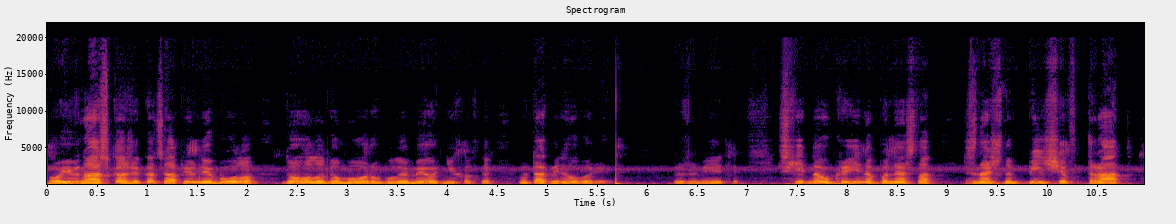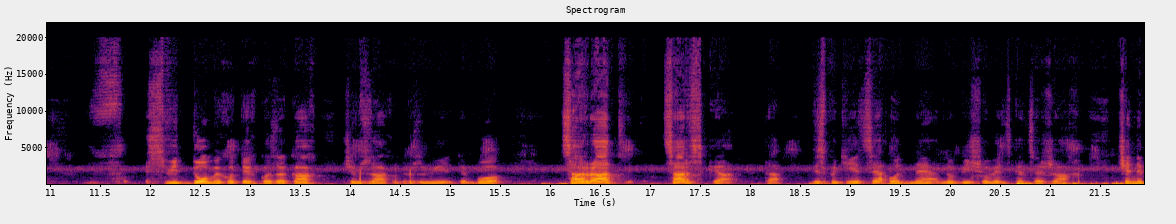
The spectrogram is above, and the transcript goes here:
О, і в нас, каже, кацапів не було до голодомору, були ми одні хахля. Ну так він говорив. Розумієте? Східна Україна понесла значно більше втрат свідомих отих козаках, чим Захід, розумієте? Бо царат, царська деспотія це одне, але більшовицька це жах. Це, не,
